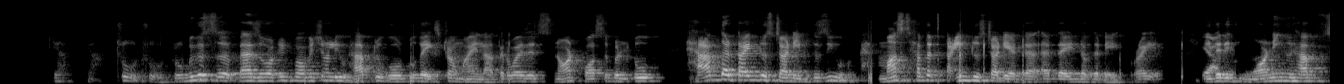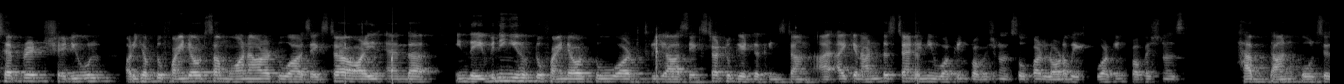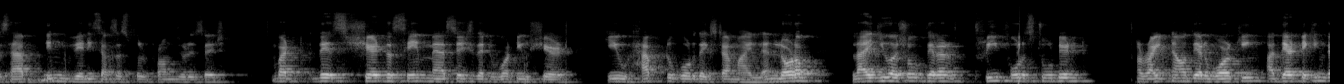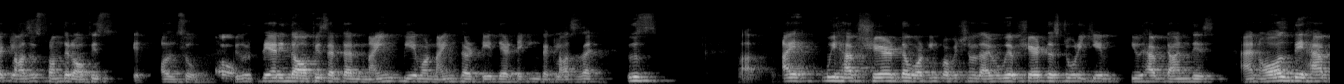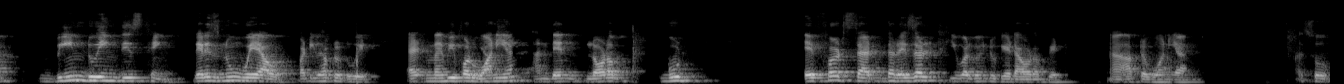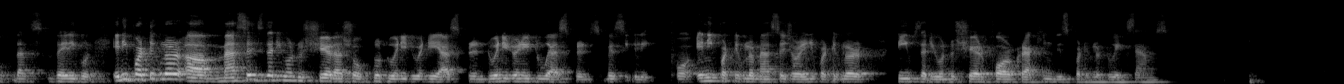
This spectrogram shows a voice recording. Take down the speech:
Yeah, yeah, true, true, true. Because uh, as a working professional, you have to go to the extra mile. Otherwise, it's not possible to have the time to study because you must have the time to study at the at the end of the day, right? yeah. either in the morning you have separate schedule or you have to find out some one hour two hours extra or and the in the evening you have to find out two or three hours extra to get the things done i, I can understand any working professionals so far a lot of working professionals have done courses have been very successful from Jurisedge but they shared the same message that what you shared you have to go to the extra mile and a lot of like you ashok there are three four student right now they're working uh, they're taking the classes from their office also oh. because they are in the office at the 9 p.m. or 9:30. They are taking the classes because I we have shared the working professionals. I mean, we have shared the story. Came you have done this, and all they have been doing this thing. There is no way out, but you have to do it. At maybe for one year, and then a lot of good efforts that the result you are going to get out of it uh, after one year. So that's very good. Any particular uh, message that you want to share, Ashok, to 2020 aspirant, 2022 aspirants, basically, for any particular message or any particular tips that you want to share for cracking these particular two exams?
